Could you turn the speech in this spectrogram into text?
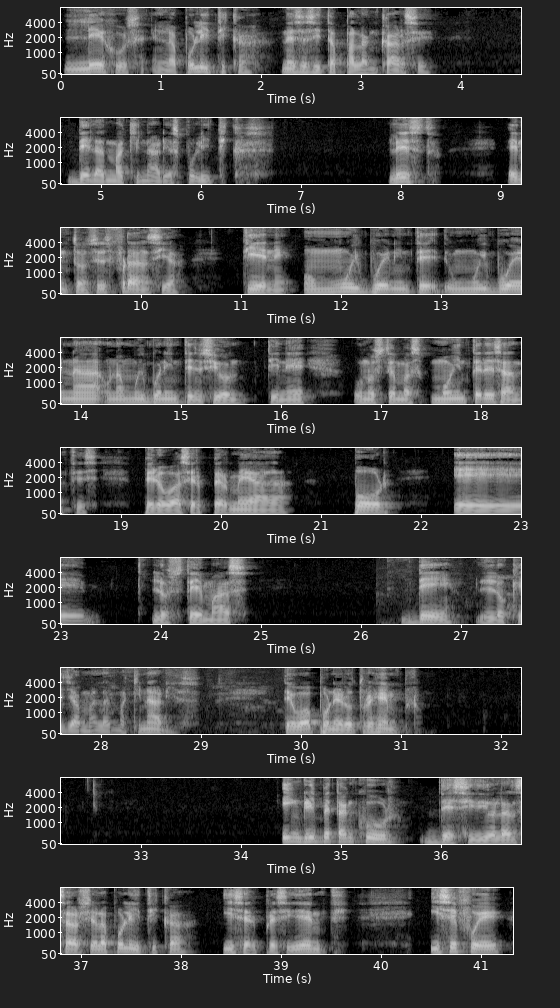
lejos en la política, necesita apalancarse de las maquinarias políticas. Listo. Entonces Francia tiene un muy buen muy buena, una muy buena intención, tiene unos temas muy interesantes, pero va a ser permeada por eh, los temas de lo que llaman las maquinarias. Te voy a poner otro ejemplo. Ingrid Betancourt decidió lanzarse a la política y ser presidente y se fue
